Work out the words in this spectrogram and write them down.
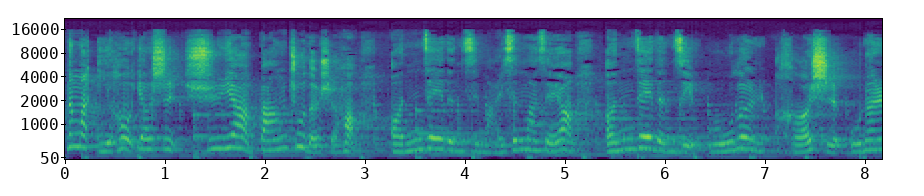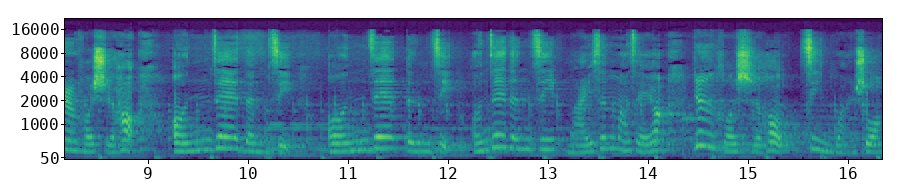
那么以后要是需要帮助的时候，언제든지말씀하세 요。 언제든지无论何时，无论任何时候，언제든지언제든지언제든지말씀하세 요。 任何时候尽管说。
